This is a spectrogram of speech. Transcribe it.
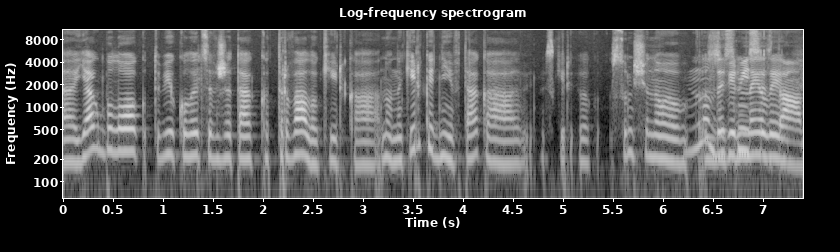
Е, як було тобі, коли це вже так тривало кілька, ну не кілька днів, так а скільки Сумщину ну, звільнили? Десь місяць, да.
